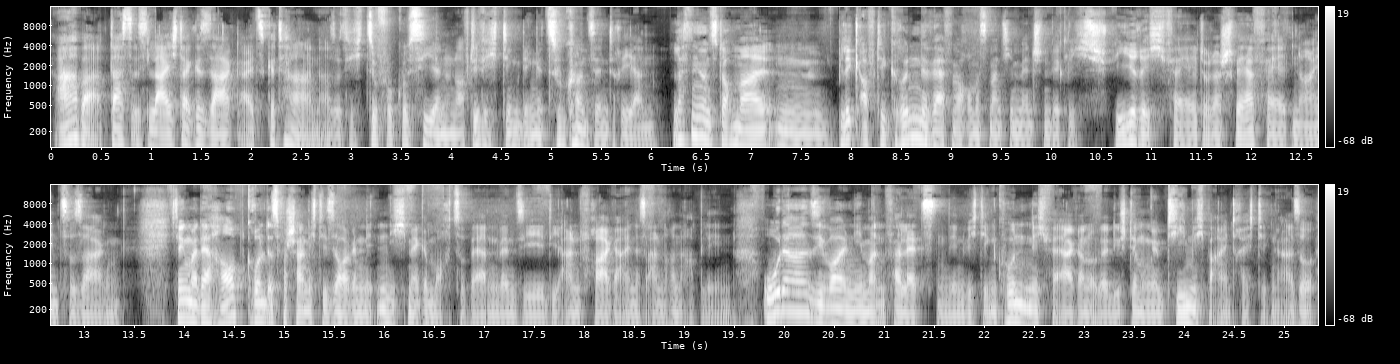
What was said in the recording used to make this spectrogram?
Aber das ist leichter gesagt als getan, also sich zu fokussieren und auf die wichtigen Dinge zu konzentrieren. Lassen wir uns doch mal einen Blick auf die Gründe werfen, warum es manchen Menschen wirklich schwierig fällt oder schwer fällt, Nein zu sagen. Ich denke mal, der Hauptgrund ist wahrscheinlich die Sorge, nicht mehr gemocht zu werden, wenn sie die Anfrage eines anderen ablehnen. Oder sie wollen niemanden verletzen, den wichtigen Kunden nicht verärgern oder die Stimmung im Team nicht beeinträchtigen. Also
